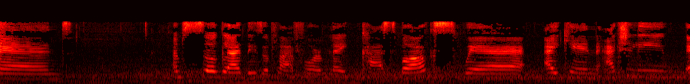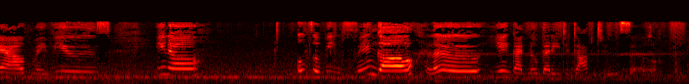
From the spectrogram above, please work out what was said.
And I'm so glad there's a platform like Castbox where I can actually air out my views. You know, also being single, hello, you ain't got nobody to talk to, so.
